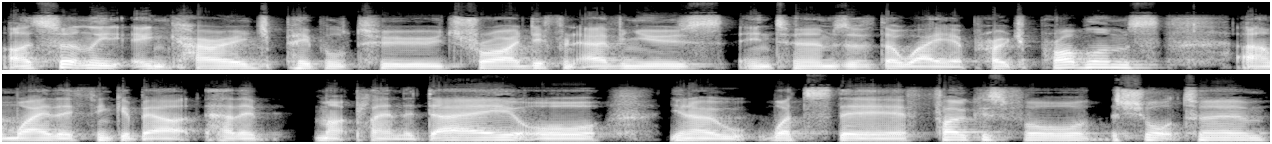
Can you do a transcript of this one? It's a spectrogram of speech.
I'd certainly encourage people to try different avenues in terms of the way they approach problems, um, way they think about how they might plan the day or you know what's their focus for the short term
